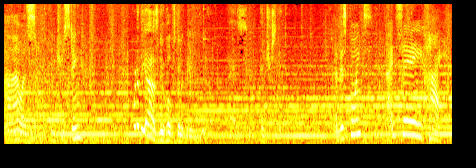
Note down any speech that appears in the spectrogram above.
Oh, that was interesting. What are the odds New Hope's gonna be, as interesting? At this point, I'd say hi.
